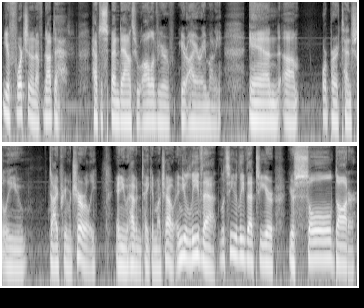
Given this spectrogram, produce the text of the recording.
you're fortunate enough not to have to spend down through all of your, your IRA money. And, um, or potentially you die prematurely and you haven't taken much out and you leave that let's say you leave that to your your sole daughter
